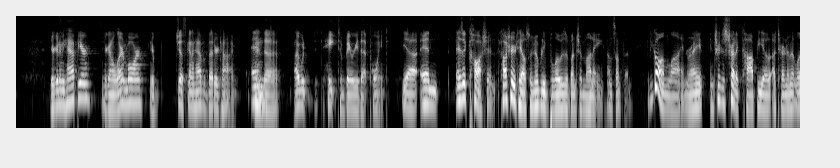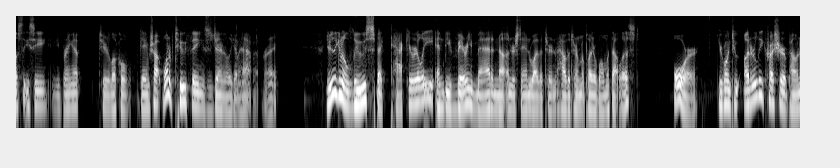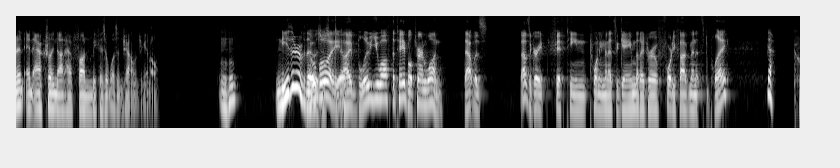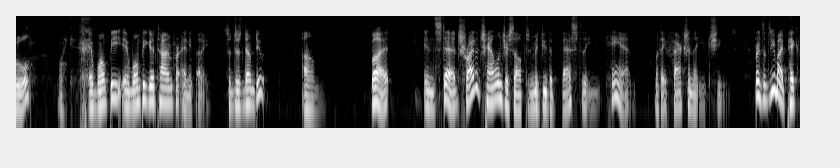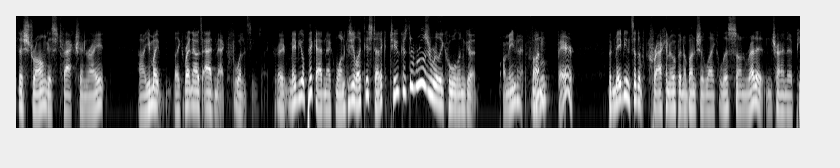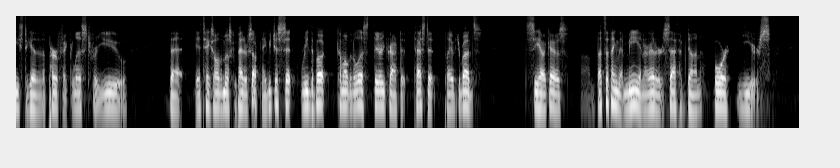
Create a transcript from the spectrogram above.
you're going to be happier. You're going to learn more. You're just going to have a better time. And, And- uh, I would hate to bury that point. Yeah, and as a caution, cautionary tale, so nobody blows a bunch of money on something. If you go online, right, and try just try to copy a, a tournament list that you see and you bring it to your local game shop, one of two things is generally going to happen, right? You're either going to lose spectacularly and be very mad and not understand why the turn how the tournament player won with that list, or you're going to utterly crush your opponent and actually not have fun because it wasn't challenging at all. Mm-hmm. Neither of Oh those. Oh boy, good. I blew you off the table turn one. That was that was a great 15, 20 minutes a game that I drove 45 minutes to play. Yeah. Cool. Like it won't be it won't be good time for anybody so just don't do it um but instead try to challenge yourself to do the best that you can with a faction that you choose for instance you might pick the strongest faction right uh, you might like right now it's Ad admech for what it seems like right maybe you'll pick Ad admech one because you like the aesthetic two because the rules are really cool and good i mean fun fair but maybe instead of cracking open a bunch of like lists on Reddit and trying to piece together the perfect list for you, that it takes all the most competitive stuff. Maybe just sit, read the book, come up with a list, theory craft it, test it, play with your buds, see how it goes. Um, that's the thing that me and our editor Seth have done for years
